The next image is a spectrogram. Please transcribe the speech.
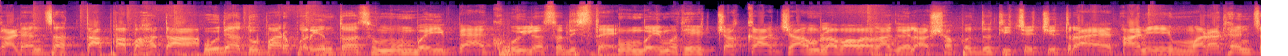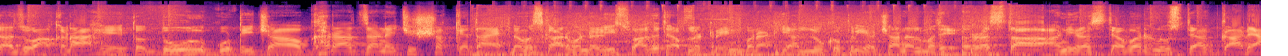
गाड्यांचा ताफा पाहता उद्या दुपारपर्यंतच मुंबई पॅक होईल असं दिसतंय. मुंबईमध्ये चक्का जाम लावावा लागेल अशा पद्धतीचे चित्र आहेत आणि मराठ्यांचा जो आकडा आहे तो दोन कोटीच्या घरात जाण्याची शक्यता आहे. नमस्कार मंडळी स्वागत आहे आपलं ट्रेंड मराठी या लोकप्रिय चॅनलमध्ये. रस्ता आणि रस्त्यावर नुसत्या गाड्या.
